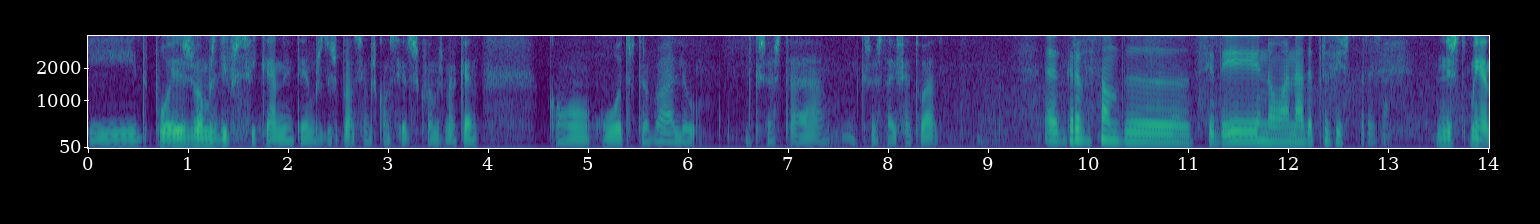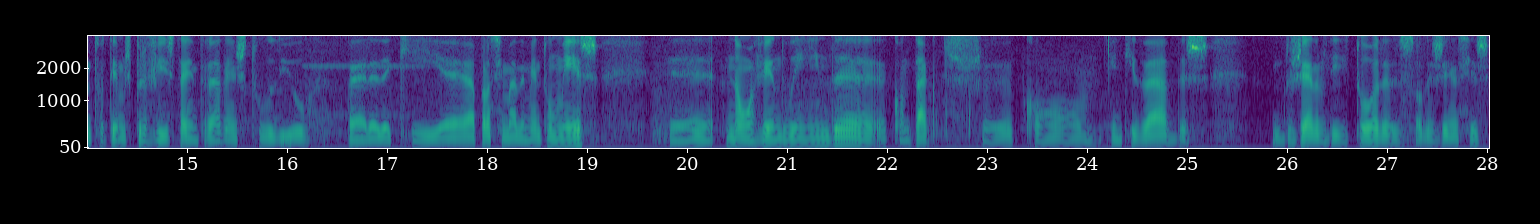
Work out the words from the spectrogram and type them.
e depois vamos diversificando em termos dos próximos concertos que vamos marcando com o outro trabalho que já está, que já está efetuado. A gravação de, de CD não há nada previsto para já? Neste momento temos previsto a entrada em estúdio para daqui a aproximadamente um mês, eh, não havendo ainda contactos eh, com entidades do género de editoras ou de agências,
